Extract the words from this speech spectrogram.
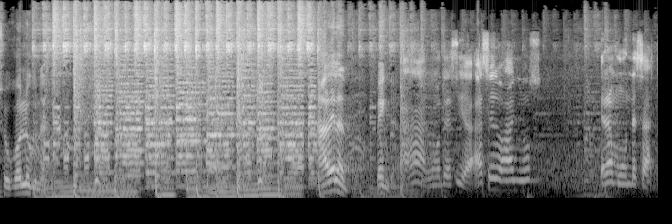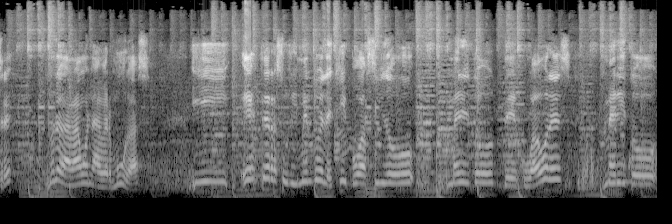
su columna. Adelante, venga. Ajá, como te decía, hace dos años éramos un desastre, no le ganamos las Bermudas y este resurgimiento del equipo ha sido mérito de jugadores, mérito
